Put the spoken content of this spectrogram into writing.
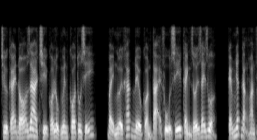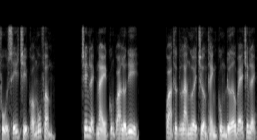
Trừ cái đó ra chỉ có lục nguyên có tu sĩ, bảy người khác đều còn tại phủ sĩ cảnh giới dãy ruộng, kém nhất đặng hoan phủ sĩ chỉ có ngũ phẩm. Trên lệch này cũng quá lớn đi. Quả thực là người trưởng thành cùng đứa bé trên lệch.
